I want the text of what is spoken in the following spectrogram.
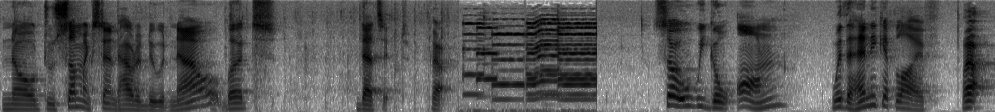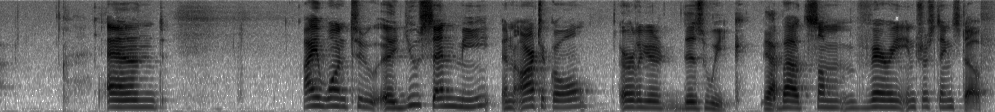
know to some extent how to do it now, but that's it. Yeah. So we go on with the handicap life, Yeah. and I want to. Uh, you send me an article earlier this week Yeah. about some very interesting stuff.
